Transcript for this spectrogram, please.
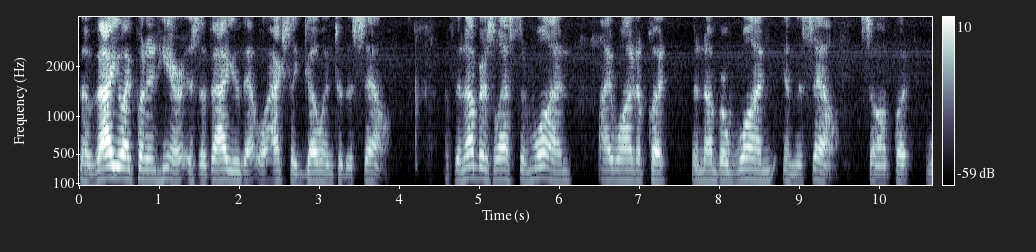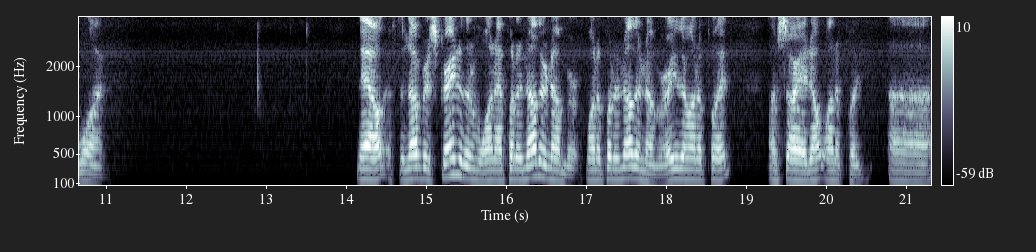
the value I put in here is the value that will actually go into the cell. If the number is less than 1, I want to put the number 1 in the cell. So I'll put 1. Now, if the number is greater than 1, I put another number. Want to put another number. I either want to put, I'm sorry, I don't want to put uh,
